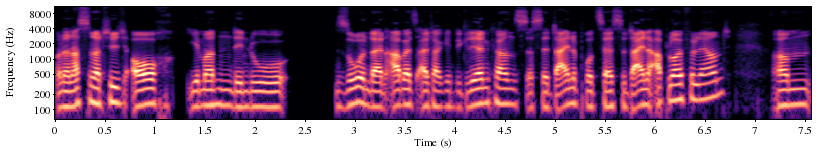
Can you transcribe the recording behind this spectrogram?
und dann hast du natürlich auch jemanden, den du so in deinen Arbeitsalltag integrieren kannst, dass er deine Prozesse, deine Abläufe lernt. Ähm,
